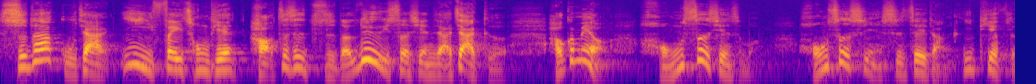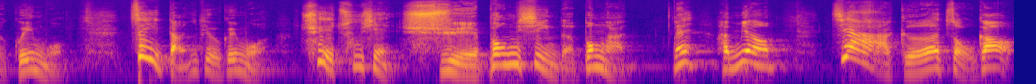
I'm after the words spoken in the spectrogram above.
使得它股价一飞冲天。好，这是指的绿色线价价格。好过没有？红色线什么？红色线是这档 ETF 的规模，这档 ETF 的规模。却出现雪崩性的崩盘，哎，很妙哦。价格走高，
